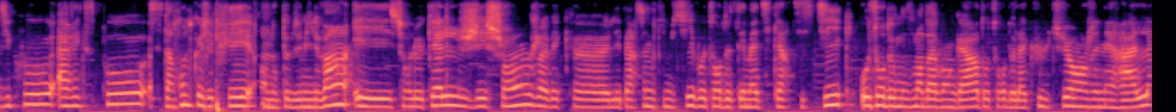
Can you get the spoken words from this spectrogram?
Du coup, Art Expo, c'est un compte que j'ai créé en octobre 2020 et sur lequel j'échange avec euh, les personnes qui me suivent autour de thématiques artistiques, autour de mouvements d'avant-garde, autour de la culture en général.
